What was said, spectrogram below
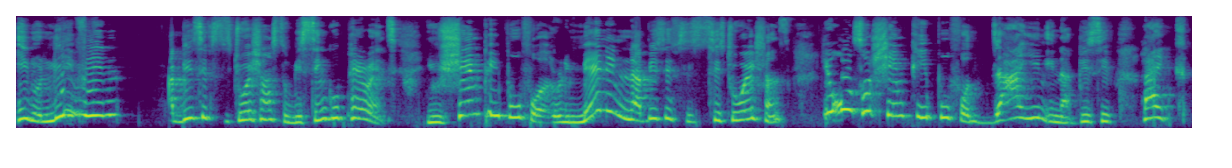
you know, leaving abusive situations to be single parents. You shame people for remaining in abusive situations. You also shame people for dying in abusive. Like,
